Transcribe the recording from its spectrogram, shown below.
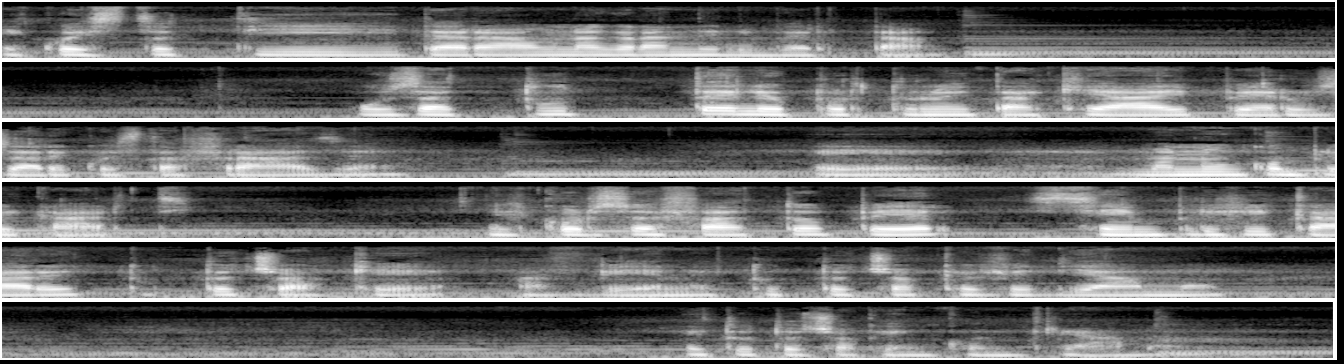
e questo ti darà una grande libertà. Usa tutte le opportunità che hai per usare questa frase, e, ma non complicarti. Il corso è fatto per semplificare tutto ciò che avviene, tutto ciò che vediamo e tutto ciò che incontriamo.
